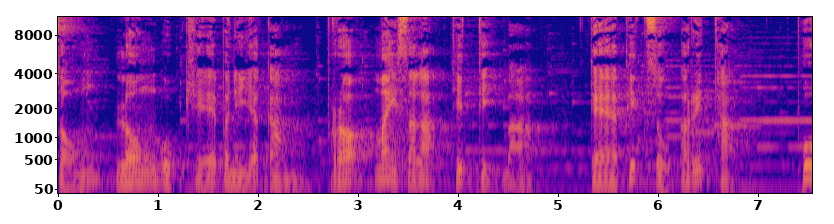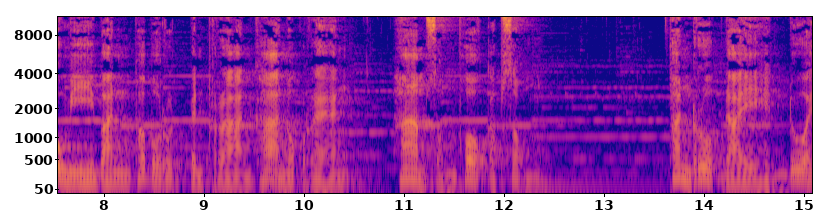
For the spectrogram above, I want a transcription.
สงลงอุกเขปนิยกรรม เพราะไม่สละทิฏฐิบาป แก่ภิกษุอริ t ะผู้มีบรรพบุรุษเป็นพรานฆ่านกแร้ง ห้ามสมโภคกับสงท่านรูปใดเห็นด้วย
